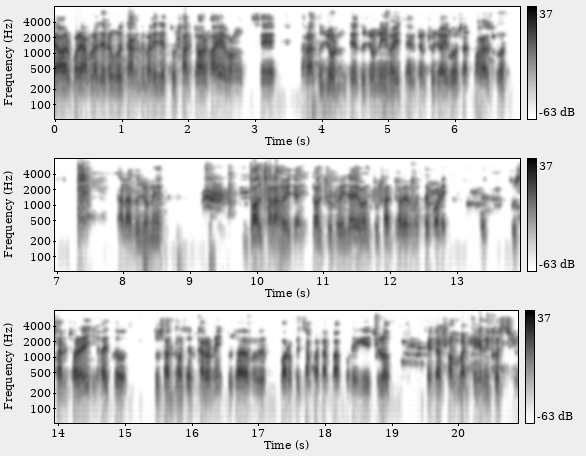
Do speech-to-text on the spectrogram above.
যাওয়ার পরে আমরা যেটুকু জানতে পারি যে, তুষার ঝড় হয় এবং সে, তারা দুজন, যে দুজনই হয়েছে, একজন সুজয় ঘোষ আর পলাশ ঘোষ, তারা দুজনে জল ছাড়া হয়ে যায়, জল ছুট হয়ে যায় এবং তুষার ঝড়ের মধ্যে পড়ে। তুষার ঝড়েই হয়তো তুষার ধসের কারণেই তুষার বরফে চাপা টাপা পড়ে গিয়েছিল, সেটা সোমবার থেকে নিখোঁজ ছিল।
